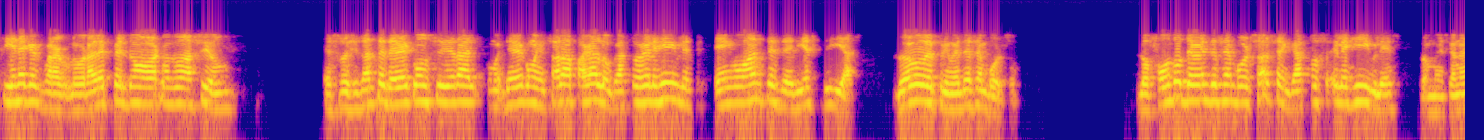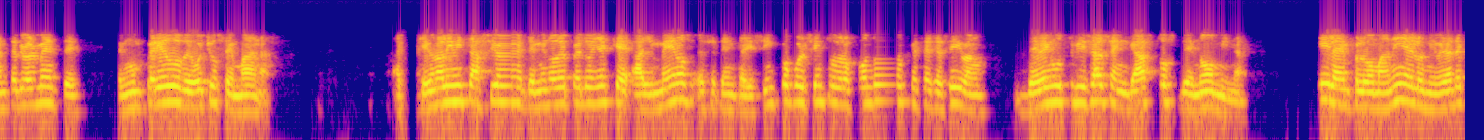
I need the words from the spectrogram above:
tiene que, para lograr el perdón o la condonación, el solicitante debe considerar, debe comenzar a pagar los gastos elegibles en o antes de 10 días, luego del primer desembolso. Los fondos deben desembolsarse en gastos elegibles, lo mencioné anteriormente, en un periodo de 8 semanas. Aquí hay una limitación en términos de perdón y es que al menos el 75% de los fondos que se reciban deben utilizarse en gastos de nómina y la empleomanía y los niveles de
